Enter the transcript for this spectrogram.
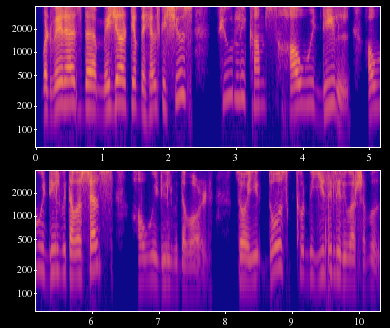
but whereas the majority of the health issues purely comes how we deal, how we deal with ourselves, how we deal with the world. So those could be easily reversible.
